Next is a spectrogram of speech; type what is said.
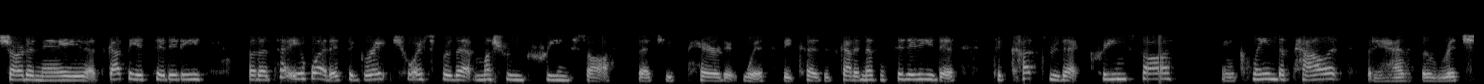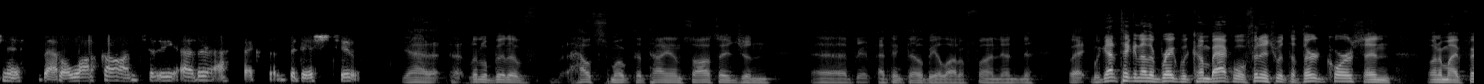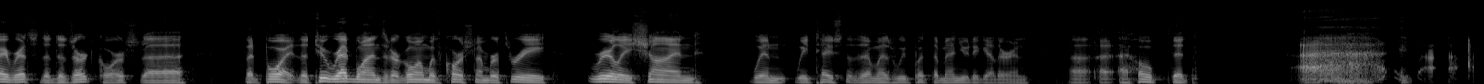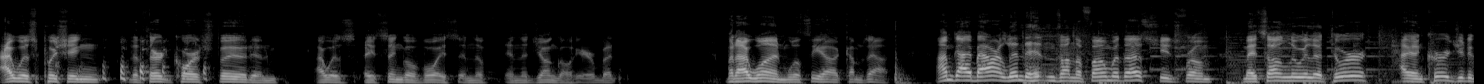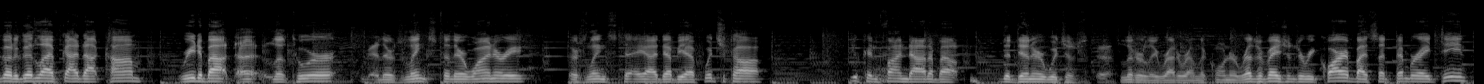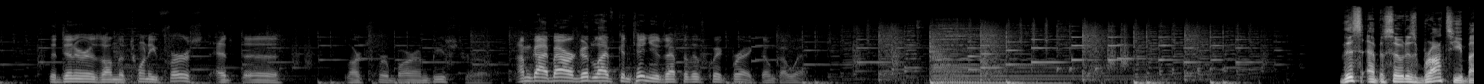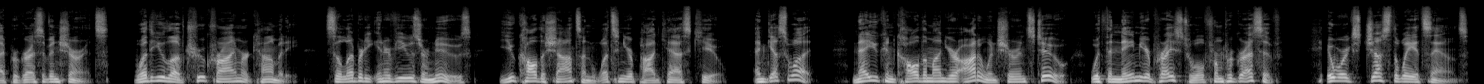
Chardonnay that's got the acidity. But I'll tell you what, it's a great choice for that mushroom cream sauce that you've paired it with because it's got enough acidity to, to cut through that cream sauce and clean the palate, but it has the richness that'll lock on to the other aspects of the dish too. Yeah, that, that little bit of house smoked Italian sausage, and uh, I think that'll be a lot of fun. And uh, we got to take another break. We come back, we'll finish with the third course and one of my favorites, the dessert course. Uh, but boy, the two red wines that are going with course number three really shined when we tasted them as we put the menu together. And uh, I, I hope that ah, I was pushing the third course food, and I was a single voice in the in the jungle here. But but I won. We'll see how it comes out. I'm Guy Bauer. Linda Hinton's on the phone with us. She's from Maison Louis Latour. I encourage you to go to goodlifeguy.com, read about uh, Latour. There's links to their winery. There's links to AIWF Wichita. You can find out about the dinner, which is uh, literally right around the corner. Reservations are required by September 18th. The dinner is on the 21st at the Larkspur Bar and Bistro. I'm Guy Bauer. Good Life continues after this quick break. Don't go away. This episode is brought to you by Progressive Insurance. Whether you love true crime or comedy, celebrity interviews or news, you call the shots on what's in your podcast queue. And guess what? Now you can call them on your auto insurance too with the Name Your Price tool from Progressive. It works just the way it sounds.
